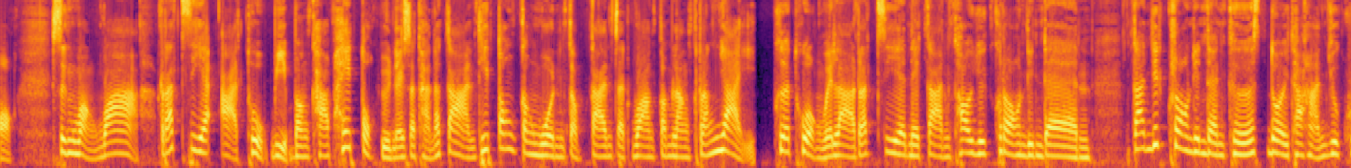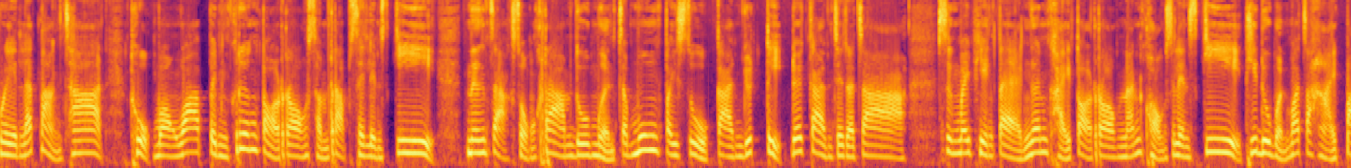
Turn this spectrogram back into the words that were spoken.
อก ซึ่งหวังว่ารัสเซียอาจถูกบีบบังคับให้ตกอยู่ในสถานการณ์ที่ต้องกังวลกับการจัดวางกำลังครั้งใหญ่ พื่อถ่วงเวลารัสเซียในการเข้ายึดครองดินแดน การยึดครองดินแดนเคิร์สโดยทหารยูเครนและต่างชาติ ถูกมองว่าเป็นเครื่องต่อรองสำหรับเซเลนสกี้ เนื่องจากสงครามดูเหมือนจะมุ่งไปสู่การยุติด้วยการเจรจา ซึ่งไม่เพียงแต่เงื่อนไขต่อรองนั้นของเซเลนสกี้ที่ดูเหมือนว่าจะหายไป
